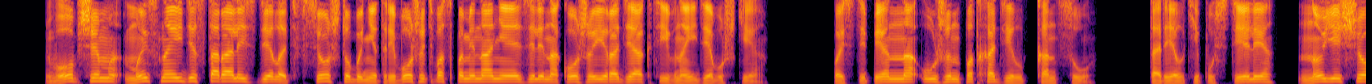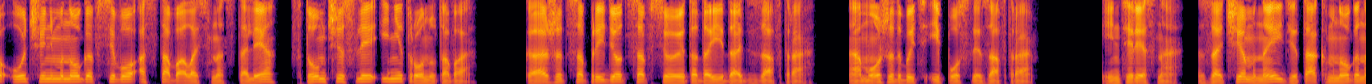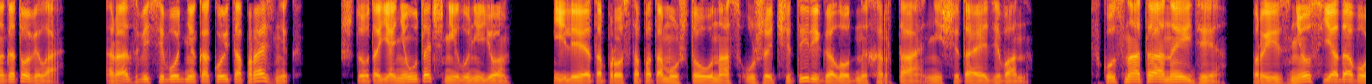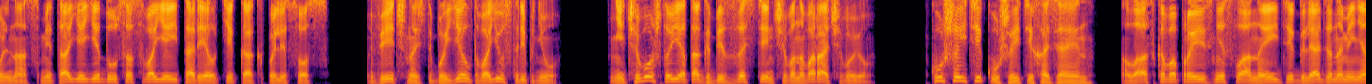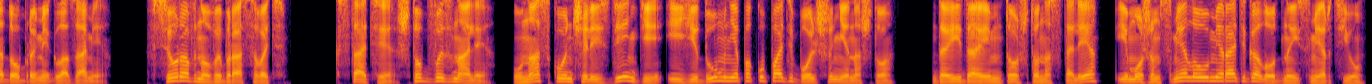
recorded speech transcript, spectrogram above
В общем, мы с Наиди старались сделать все, чтобы не тревожить воспоминания зеленокожей и радиоактивной девушки. Постепенно ужин подходил к концу. Тарелки пустели, но еще очень много всего оставалось на столе, в том числе и нетронутого. Кажется, придется все это доедать завтра, а может быть и послезавтра. Интересно, зачем Нейди так много наготовила? Разве сегодня какой-то праздник? Что-то я не уточнил у нее. Или это просто потому, что у нас уже четыре голодных рта, не считая диван? «Вкуснота, Нейди!» — произнес я довольно, сметая еду со своей тарелки, как пылесос. «Вечность бы ел твою стряпню. Ничего, что я так беззастенчиво наворачиваю». «Кушайте, кушайте, хозяин», Ласково произнесла Нейди, глядя на меня добрыми глазами. «Все равно выбрасывать. Кстати, чтоб вы знали, у нас кончились деньги, и еду мне покупать больше не на что. Доедаем то, что на столе, и можем смело умирать голодной смертью».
